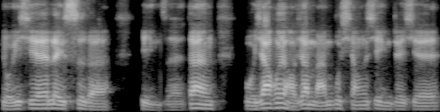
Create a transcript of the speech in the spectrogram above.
有一些类似的影子。但韦家辉好像蛮不相信这些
